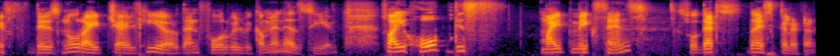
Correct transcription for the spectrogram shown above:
if there is no right child here then 4 will become an LCA so I hope this might make sense. So that's the skeleton.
